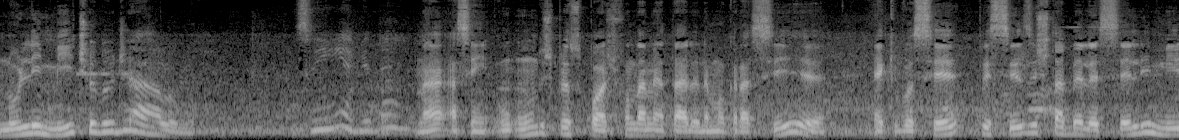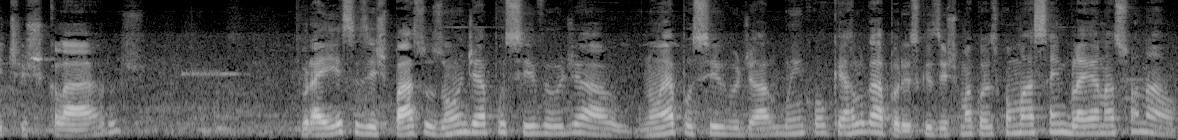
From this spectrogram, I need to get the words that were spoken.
no limite do diálogo? Sim, é evidente. Né? Assim, um dos pressupostos fundamentais da democracia é que você precisa estabelecer limites claros para esses espaços onde é possível o diálogo. Não é possível o diálogo em qualquer lugar, por isso que existe uma coisa como a Assembleia Nacional.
